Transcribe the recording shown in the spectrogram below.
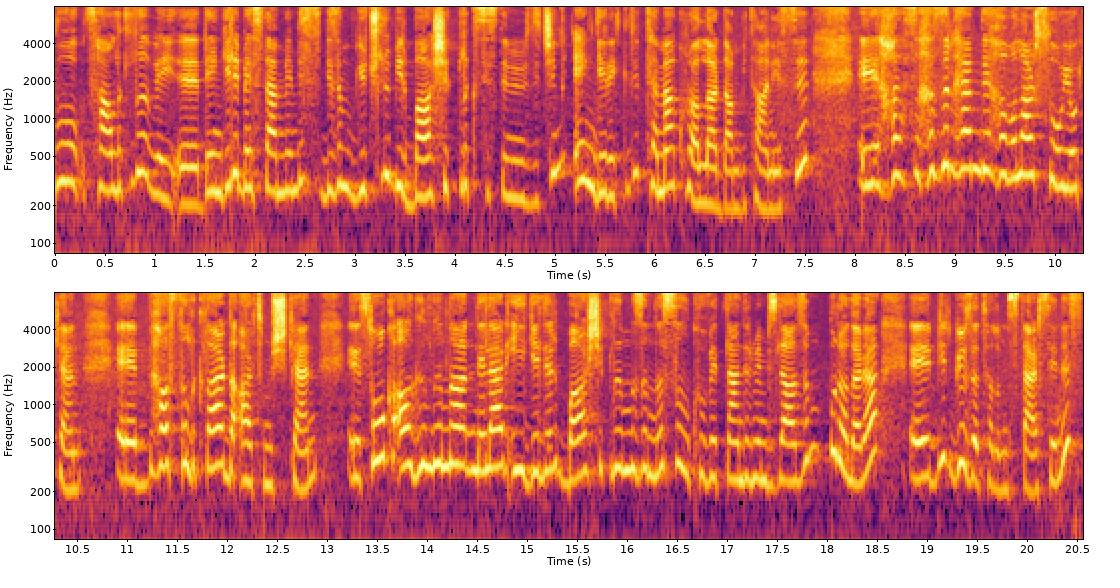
bu sağlıklı ve e, dengeli beslenmemiz bizim güçlü bir bağışıklık sistemimiz için en gerekli temel kurallardan bir tanesi. Ee, haz- hazır hem de havalar soğuyorken, e, hastalıklar da artmışken, e, soğuk algınlığına neler iyi gelir, bağışıklığımızı nasıl kuvvetlendirmemiz lazım buralara e, bir göz atalım isterseniz.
